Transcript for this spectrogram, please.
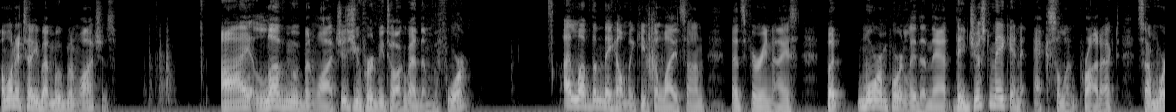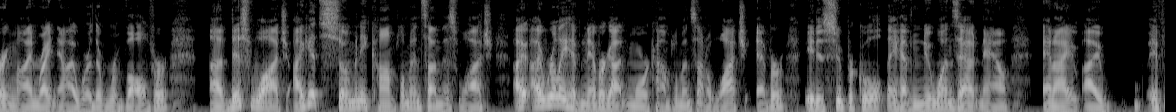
I want to tell you about movement watches. I love movement watches. You've heard me talk about them before. I love them. They help me keep the lights on. That's very nice. But more importantly than that, they just make an excellent product. So I'm wearing mine right now. I wear the Revolver. Uh, this watch, I get so many compliments on this watch. I, I, really have never gotten more compliments on a watch ever. It is super cool. They have new ones out now, and I, I if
